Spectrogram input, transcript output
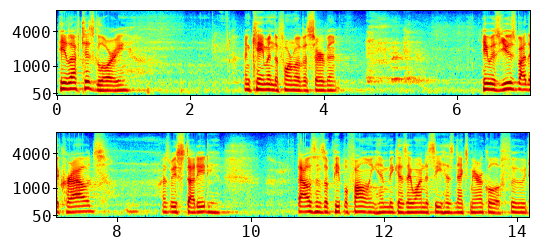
He left his glory and came in the form of a servant. He was used by the crowds as we studied. Thousands of people following him because they wanted to see his next miracle of food.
